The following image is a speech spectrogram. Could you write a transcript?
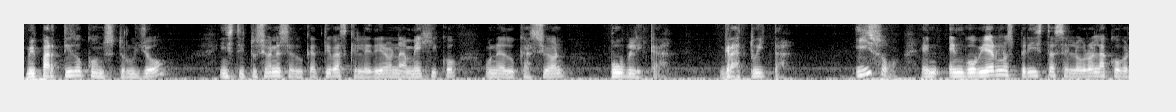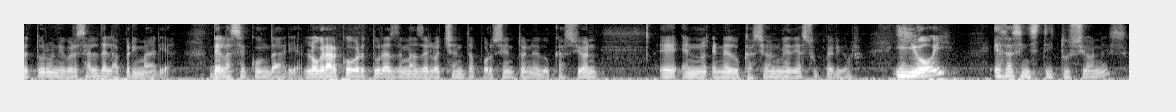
Mi partido construyó instituciones educativas que le dieron a México una educación pública, gratuita, hizo. En, gobiernos peristas se logró la cobertura universal de la primaria, de la secundaria, lograr coberturas de más del 80% en educación, eh, en, educación media superior. Y hoy esas instituciones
